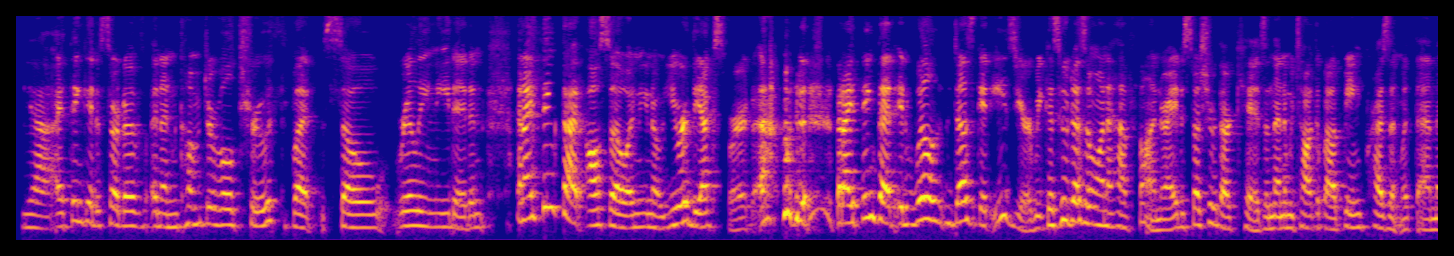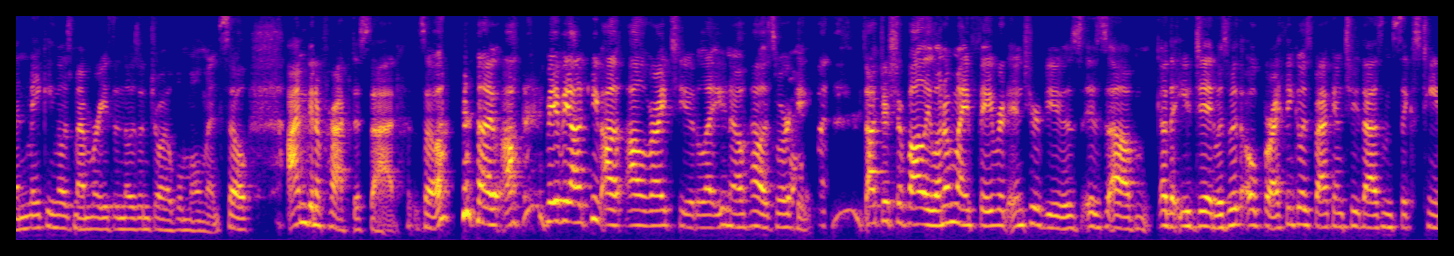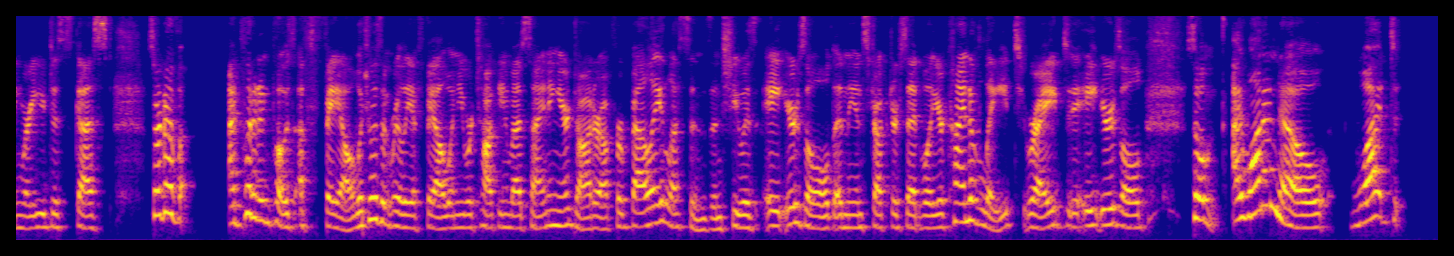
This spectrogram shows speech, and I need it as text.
Yeah, I think it is sort of an uncomfortable truth, but so really needed. And and I think that also, and you know, you're the expert, but I think that it will does get easier because who doesn't want to have fun, right? Especially with our kids. And then we talk about being present with them and making those memories and those enjoyable moments. So I'm going to practice that. So I, will maybe I'll keep I'll, I'll, write to you to let you know how it's working. But Dr. Shefali, one of my favorite interviews is um that you did was with Oprah. I think it was back in 2016 where you discussed sort of of I put it in quotes a fail, which wasn't really a fail when you were talking about signing your daughter up for ballet lessons and she was 8 years old and the instructor said, "Well, you're kind of late, right? 8 years old." So, I want to know what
